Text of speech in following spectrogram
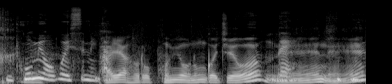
지금 봄이 네. 오고 있습니다. 바야흐로 봄이 오는 거죠. 네, 네. 네.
